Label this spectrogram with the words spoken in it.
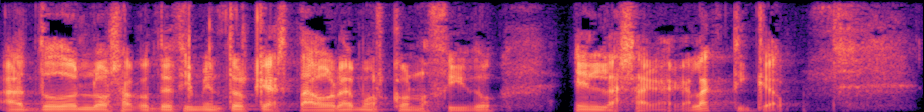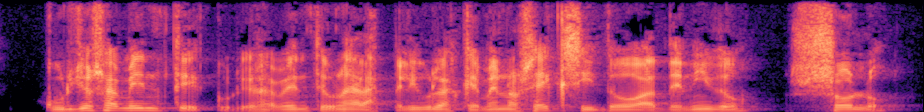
a todos los acontecimientos que hasta ahora hemos conocido en la saga galáctica. Curiosamente, curiosamente, una de las películas que menos éxito ha tenido, solo,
